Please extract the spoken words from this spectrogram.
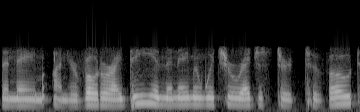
the name on your voter ID and the name in which you're registered to vote,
